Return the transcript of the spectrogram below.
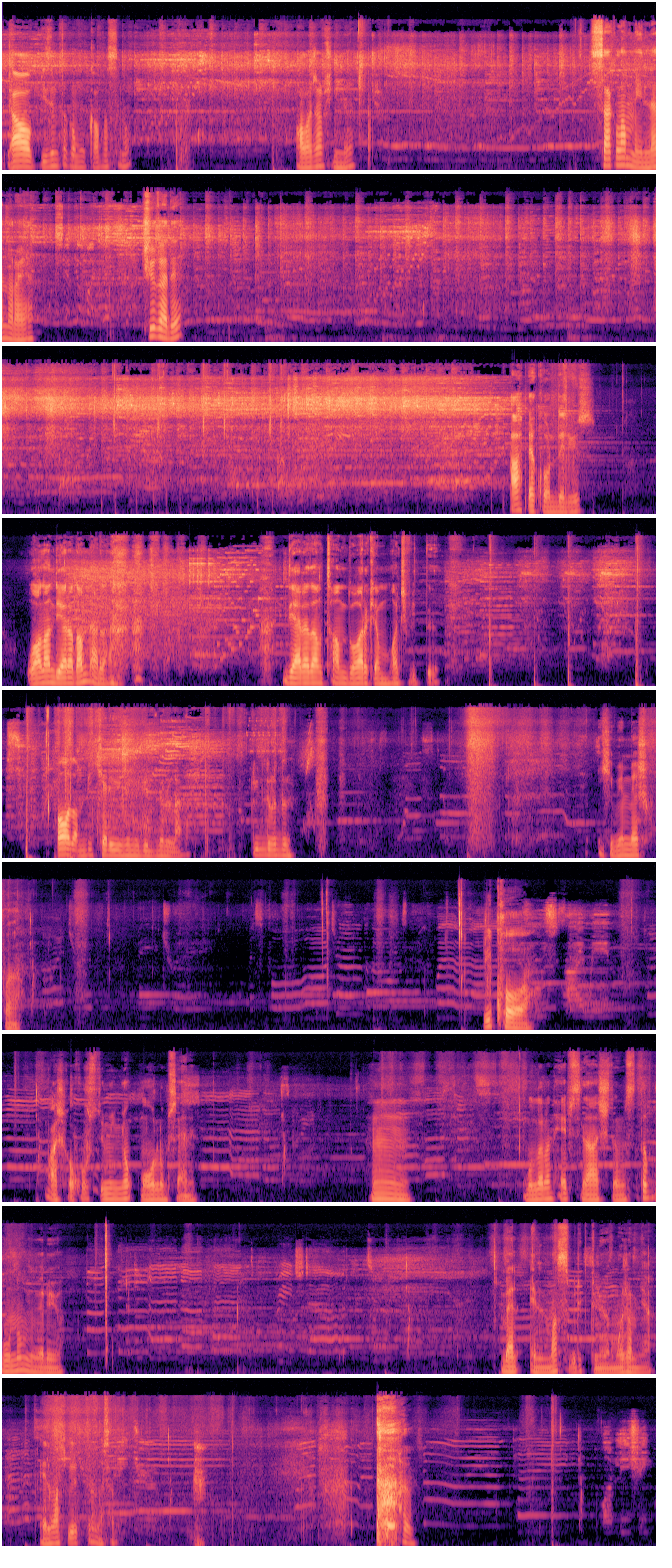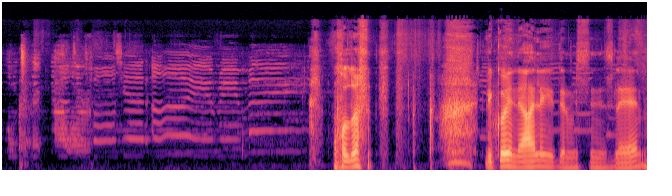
Ya bizim takımın kafasını alacağım şimdi. Saklanmayın lan oraya. Çık hadi. Ah be Cordelius. O alan diğer adam nerede? diğer adam tam doğarken maç bitti. Oğlum bir kere yüzümü güldür lan. Güldürdün. 2005 kupa. Rico. Başka kostümün yok mu oğlum senin? Hmm. Bunların hepsini açtığımızda bunu mu veriyor? Ben elmas biriktiriyorum hocam ya. Elmas biriktirmesem. Oğlum. Rico'yu ne hale getirmişsiniz lan?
